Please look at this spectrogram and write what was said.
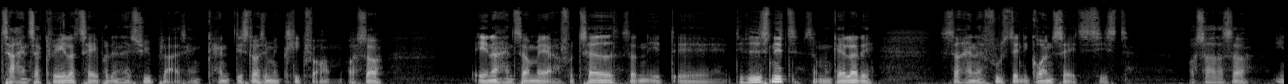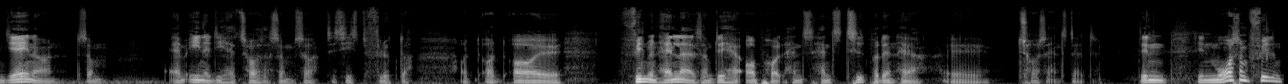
tager han så kvælertag på den her sygeplejerske. Han, han, det slår simpelthen klik for ham, og så ender han så med at få taget sådan et øh, det hvide snit, som man kalder det, så han er fuldstændig grøntsag til sidst. Og så er der så indianeren, som er en af de her tosser, som så til sidst flygter. Og, og, og øh, filmen handler altså om det her ophold, hans, hans tid på den her øh, tosseanstalt. Det er, en, det er en morsom film,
